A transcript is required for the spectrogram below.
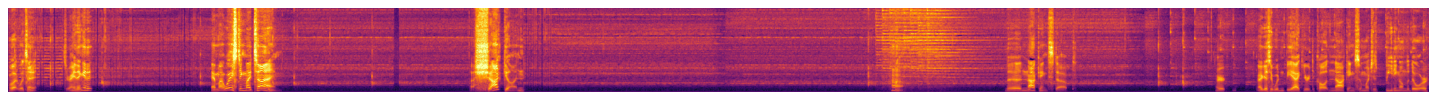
What? What's in it? Is there anything in it? Am I wasting my time? A shotgun? The knocking stopped. Or, I guess it wouldn't be accurate to call it knocking so much as beating on the door.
